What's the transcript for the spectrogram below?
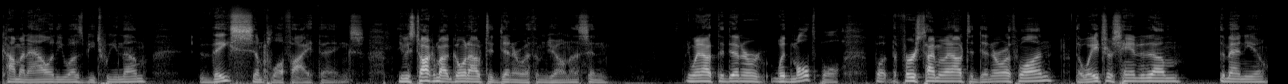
commonality was between them. They simplify things. He was talking about going out to dinner with him, Jonas, and he went out to dinner with multiple. But the first time he went out to dinner with one, the waitress handed him the menu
